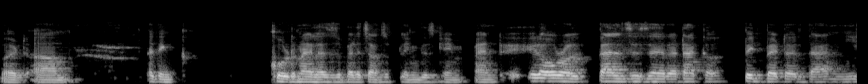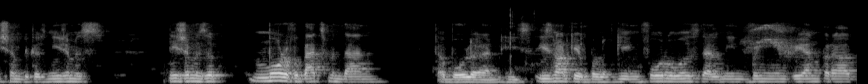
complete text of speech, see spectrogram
But um, I think Coulter-Nile has a better chance of playing this game. And it overall balances their attack a bit better than Neesham because Neesham is Neesham is a more of a batsman than a bowler, and he's he's not capable of giving four overs. That'll mean bringing in Riyan Parag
